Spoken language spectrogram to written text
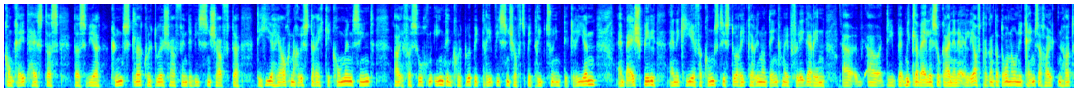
konkret heißt das, dass wir Künstler, Kulturschaffende, Wissenschaftler, die hierher auch nach Österreich gekommen sind, versuchen in den Kulturbetrieb, Wissenschaftsbetrieb zu integrieren. Ein Beispiel, eine Kiewer Kunsthistorikerin und Denkmalpflegerin, die mittlerweile sogar einen Lehrauftrag an der Donau-Uni Krems erhalten hat,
